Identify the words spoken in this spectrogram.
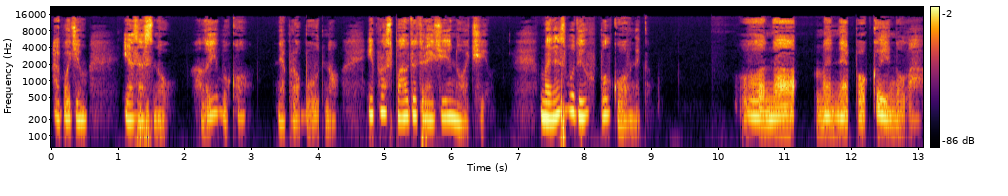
А потім я заснув глибоко, непробудно і проспав до третьої ночі. Мене збудив полковник. Вона мене покинула,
